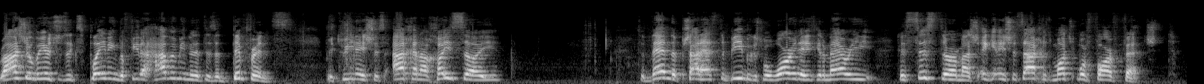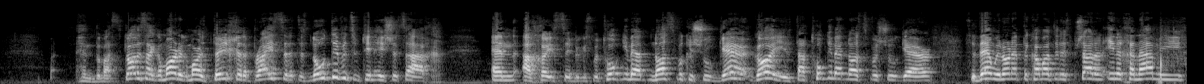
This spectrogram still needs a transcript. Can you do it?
Rashi over here is just explaining the Fida Havamina that there's a difference between Eshes Ach and Achaisai. So then the pshat has to be because we're worried that he's going to marry his sister. Mash Ekin Eshes Ach is much more far fetched. And the Maskalis HaGemara, the Gemara is doiche the price that there's no difference between Eishesach and Achaisi, because we're talking about Nosva Kashu Goy, it's not talking about Nosva Kashu so then we don't have to come out to this Pshat on Inachanami,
